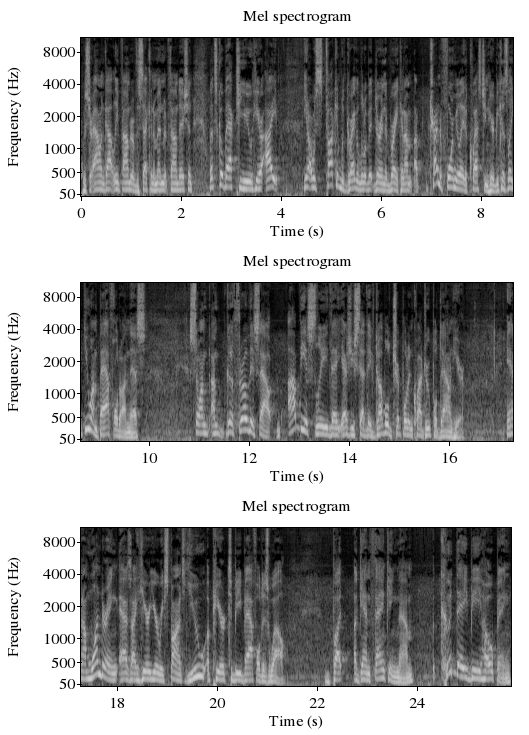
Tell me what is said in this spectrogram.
Mr. Alan Gottlieb, founder of the Second Amendment Foundation. Let's go back to you here. I you know, I was talking with Greg a little bit during the break, and I'm, I'm trying to formulate a question here because, like you, I'm baffled on this. So I'm, I'm going to throw this out. Obviously, they, as you said, they've doubled, tripled, and quadrupled down here. And I'm wondering, as I hear your response, you appear to be baffled as well. But again, thanking them, could they be hoping,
